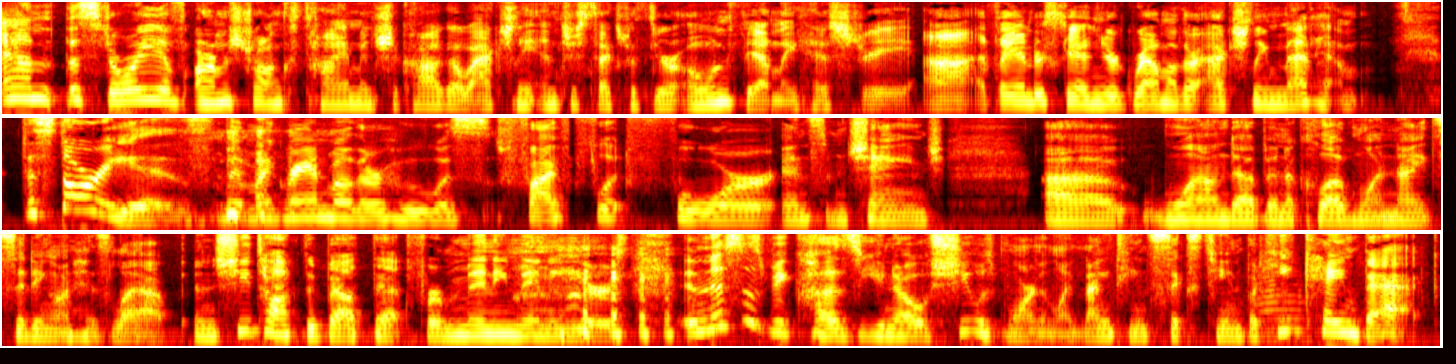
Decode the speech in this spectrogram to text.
And the story of Armstrong's time in Chicago actually intersects with your own family history. Uh, as I understand, your grandmother actually met him. The story is that my grandmother, who was five foot four and some change, uh, wound up in a club one night sitting on his lap. And she talked about that for many, many years. and this is because, you know, she was born in like 1916, but he came back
